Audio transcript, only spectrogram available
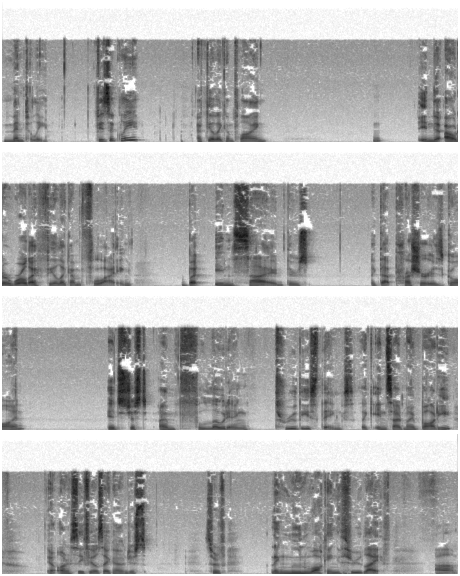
mentally. Physically, I feel like I'm flying. In the outer world, I feel like I'm flying. But inside, there's like that pressure is gone. It's just I'm floating through these things. Like inside my body, it honestly feels like I'm just sort of like moonwalking through life. Um,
